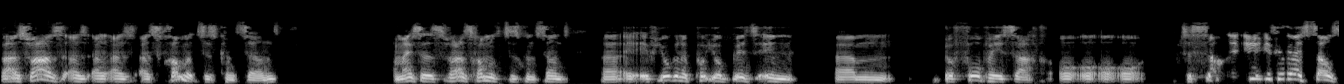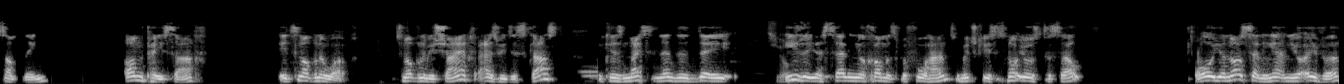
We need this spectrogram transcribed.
But as far as, as, as, as Chometz is concerned, I as far as Chometz is concerned, uh, if you're going to put your bids in, um, before Pesach or, or, or, or to sell, if you're going to sell something on Pesach, it's not going to work. It's not going to be shaykh, as we discussed, because nice at the end of the day, either you're selling your chametz beforehand, in which case it's not yours to sell, or you're not selling it and you're over,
